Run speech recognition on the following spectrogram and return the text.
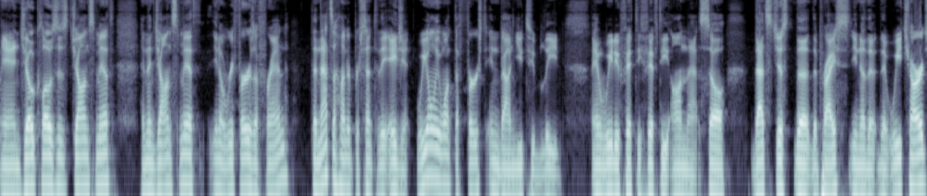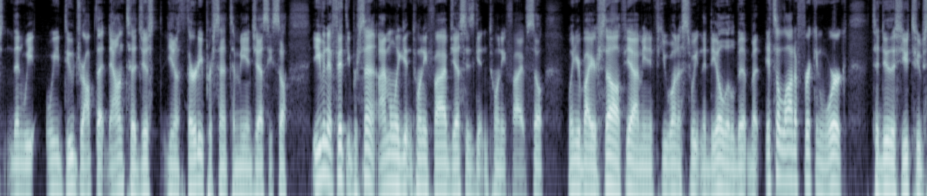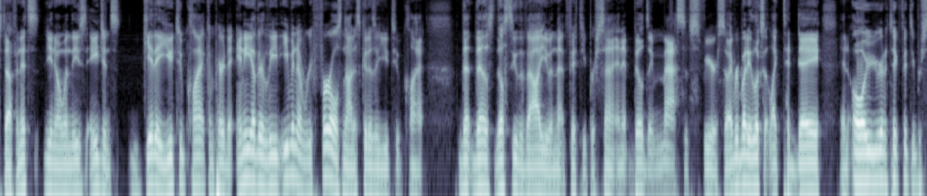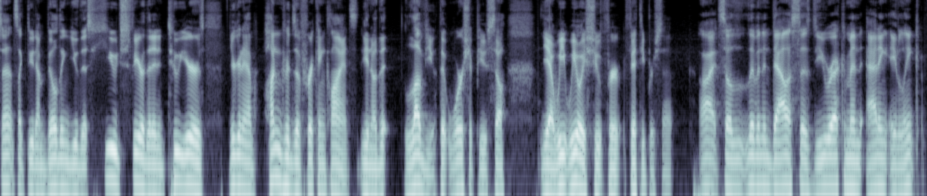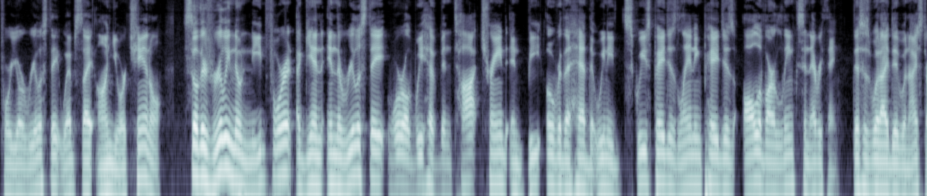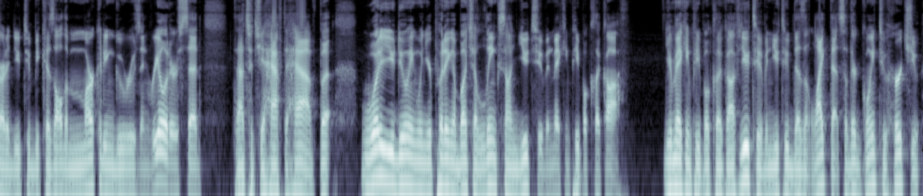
and Joe closes John Smith, and then John Smith, you know, refers a friend, then that's 100% to the agent. We only want the first inbound YouTube lead, and we do 50 50 on that. So that's just the the price you know that, that we charge then we we do drop that down to just you know 30% to me and jesse so even at 50% i'm only getting 25 jesse's getting 25 so when you're by yourself yeah i mean if you want to sweeten the deal a little bit but it's a lot of freaking work to do this YouTube stuff. And it's, you know, when these agents get a YouTube client compared to any other lead, even a referral is not as good as a YouTube client. That they'll, they'll see the value in that 50% and it builds a massive sphere. So everybody looks at like today and, oh, you're going to take 50%. It's like, dude, I'm building you this huge sphere that in two years, you're going to have hundreds of freaking clients, you know, that love you, that worship you. So yeah, we, we always shoot for 50%. All right, so living in Dallas says, do you recommend adding a link for your real estate website on your channel? So there's really no need for it. Again, in the real estate world, we have been taught, trained, and beat over the head that we need squeeze pages, landing pages, all of our links and everything. This is what I did when I started YouTube because all the marketing gurus and realtors said that's what you have to have. But what are you doing when you're putting a bunch of links on YouTube and making people click off? you're making people click off YouTube, and YouTube doesn't like that. So they're going to hurt you.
